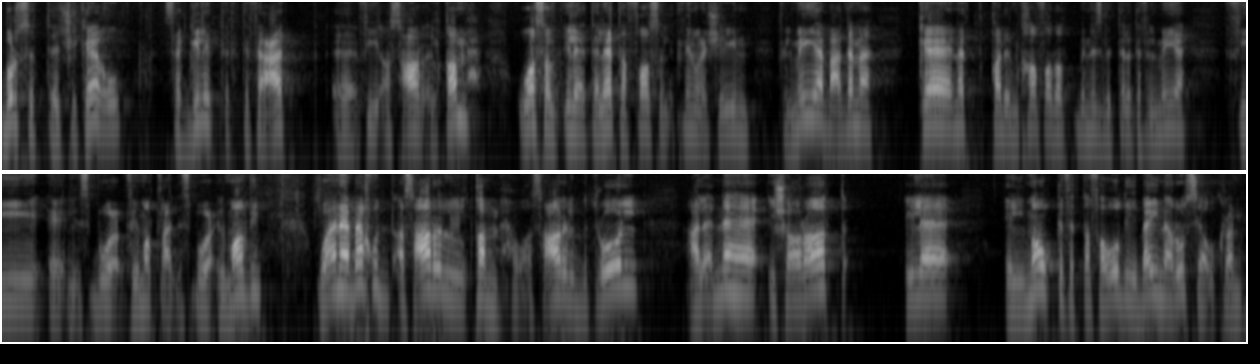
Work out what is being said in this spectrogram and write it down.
بورصة شيكاغو سجلت ارتفاعات آه، في أسعار القمح وصلت إلى 3.22% بعدما كانت قد انخفضت بنسبة 3% في آه، الأسبوع في مطلع الأسبوع الماضي. وأنا باخد أسعار القمح وأسعار البترول على أنها إشارات إلى الموقف التفاوضي بين روسيا وأوكرانيا.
